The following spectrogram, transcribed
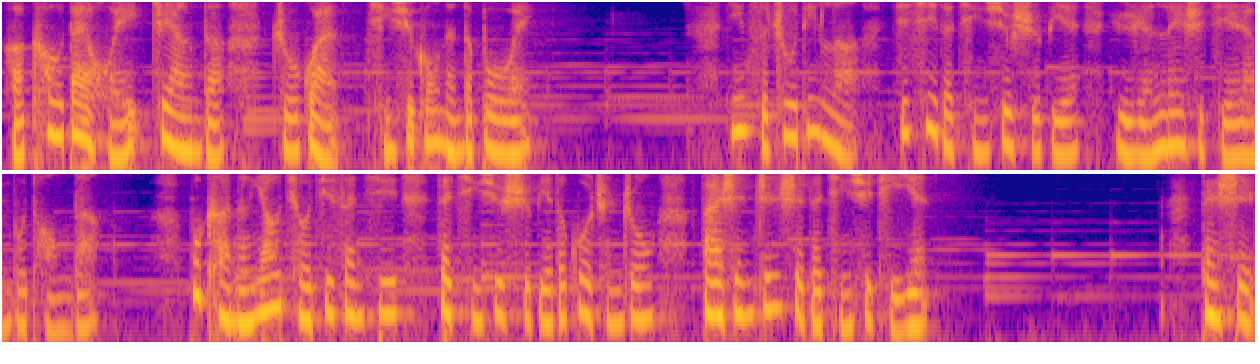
和扣带回这样的主管情绪功能的部位。因此，注定了机器的情绪识别与人类是截然不同的，不可能要求计算机在情绪识别的过程中发生真实的情绪体验。但是，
